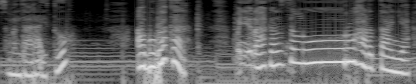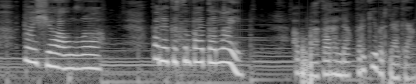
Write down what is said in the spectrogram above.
Sementara itu, Abu Bakar menyerahkan seluruh hartanya. Masya Allah. Pada kesempatan lain, Abu Bakar hendak pergi berdagang.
